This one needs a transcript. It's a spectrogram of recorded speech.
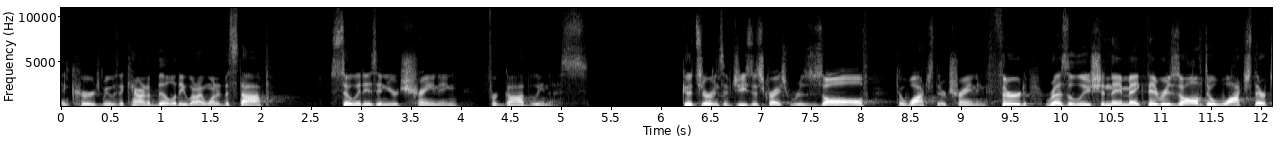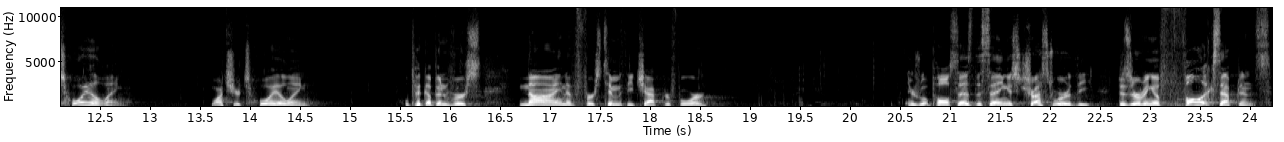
encourage me with accountability when I wanted to stop. So it is in your training for godliness. Good servants of Jesus Christ resolve to watch their training. Third resolution they make, they resolve to watch their toiling. Watch your toiling. We'll pick up in verse 9 of 1 Timothy chapter 4. Here's what Paul says The saying is trustworthy, deserving of full acceptance,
